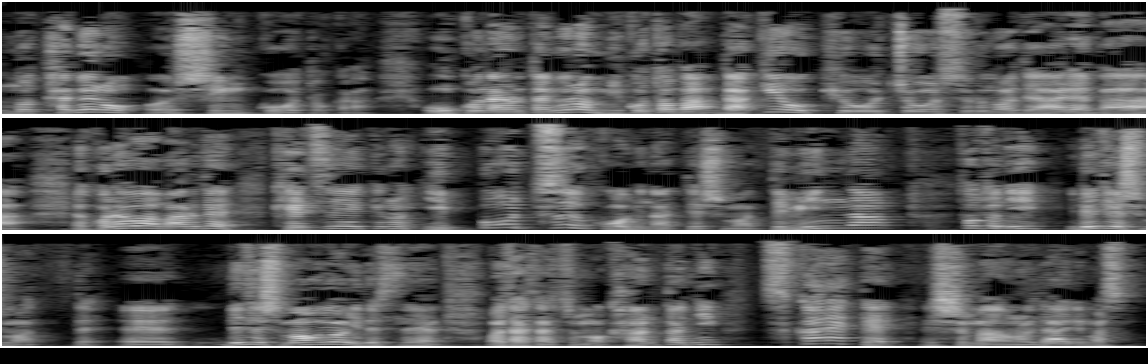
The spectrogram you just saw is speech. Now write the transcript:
のための信仰とか、行いのための御言葉だけを強調するのであれば、これはまるで血液の一方通行になってしまって、みんな外に出てしまって、えー、出てしまうようにですね、私たちも簡単に疲れてしまうのであります。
